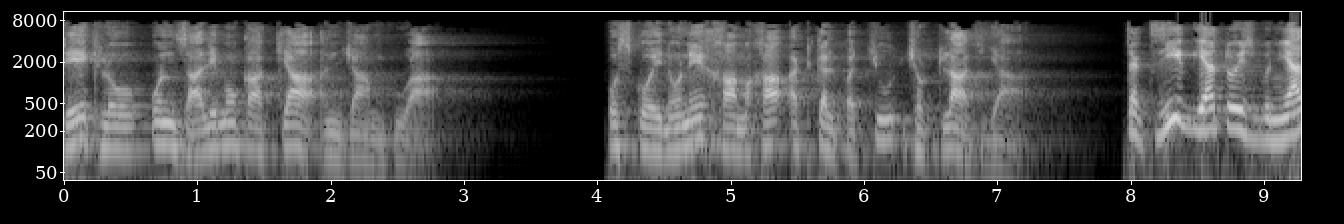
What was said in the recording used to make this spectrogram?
دیکھ لو ان ظالموں کا کیا انجام ہوا۔ اس کو انہوں نے خامخواہ اٹکل پچو جھٹلا دیا۔ تکزیب یا تو اس بنیاد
